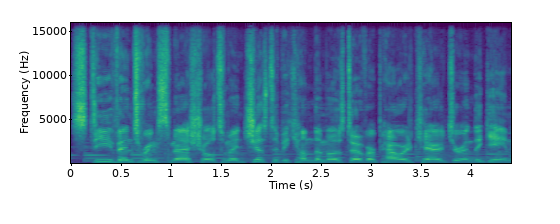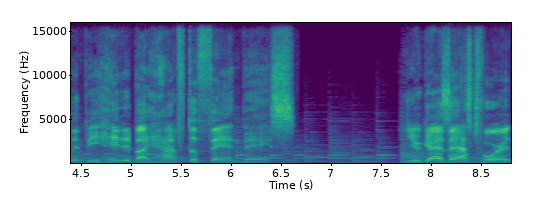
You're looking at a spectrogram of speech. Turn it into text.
Steve entering Smash Ultimate just to become the most overpowered character in the game and be hated by half the fan base. You guys asked for it.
